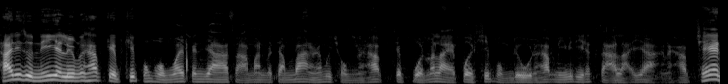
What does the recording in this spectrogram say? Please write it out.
ท้ายที่สุดนี้อย่าลืมนะครับเก็บคลิปของผมไว้เป็นยาสามัญประจำบ้านของท่านผู้ชมนะครับเจ็บปวดเมื่อไหร่เปิดคลิปผมดูนะครับมีวิธีรักษาหลายอย่างนะครับ เช่น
